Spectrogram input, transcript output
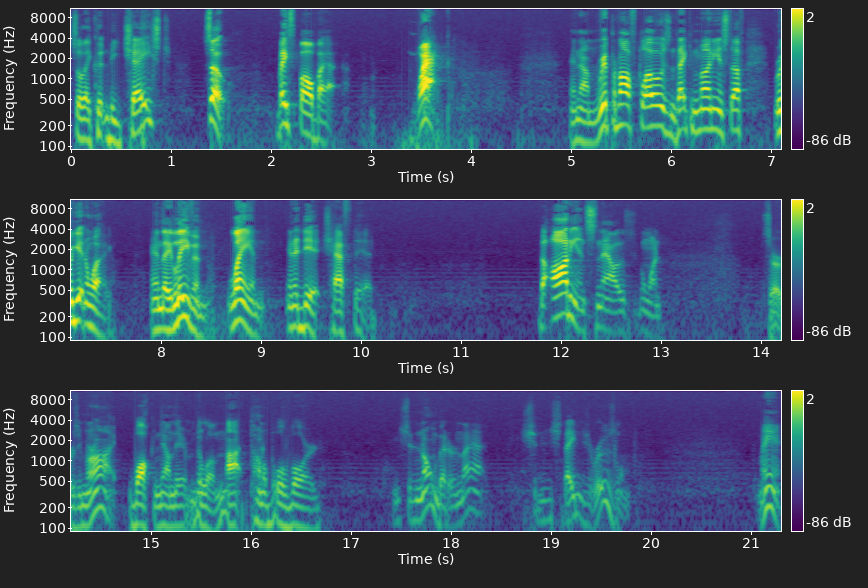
so they couldn't be chased. So, baseball bat, whack, and I'm ripping off clothes and taking money and stuff. We're getting away. And they leave him laying in a ditch, half dead. The audience now is going, serves him right, walking down there in the middle of the night, Tunnel Boulevard. He should have known better than that. He should have stayed in Jerusalem. Man,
